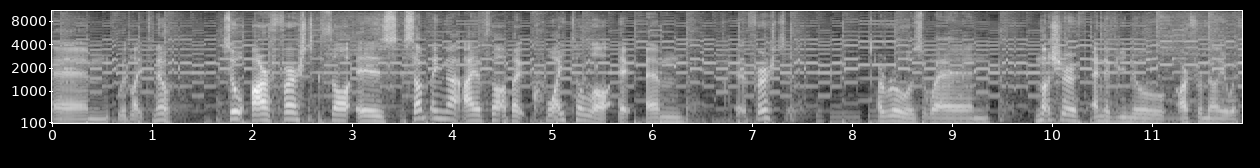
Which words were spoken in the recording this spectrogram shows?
um, would like to know. So our first thought is something that I have thought about quite a lot. It, um, it first arose when I'm not sure if any of you know are familiar with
